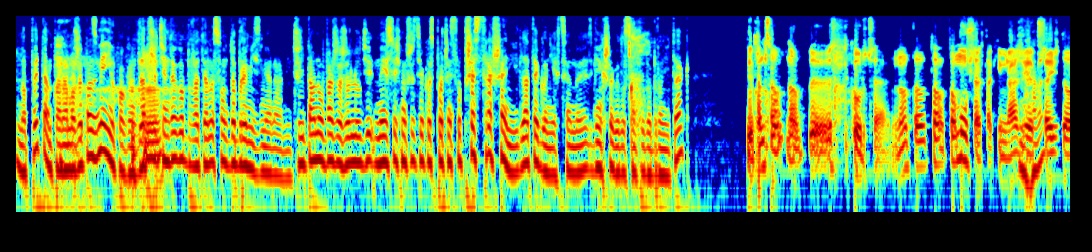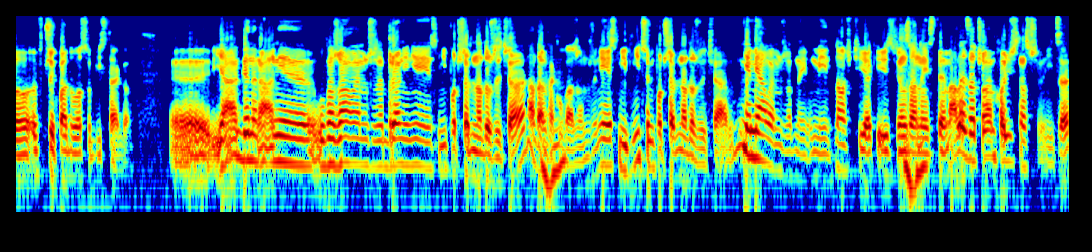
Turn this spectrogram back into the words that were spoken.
no pytam pana, może pan zmienił pogląd, dla Mhm. przeciętnego obywatela są dobrymi zmianami. Czyli pan uważa, że ludzie, my jesteśmy wszyscy jako społeczeństwo przestraszeni, dlatego nie chcemy większego dostępu do broni, tak? Wie pan co? No y, kurczę, no to, to, to muszę w takim razie Aha. przejść do przykładu osobistego. Y, Ja generalnie uważałem, że broń nie jest mi potrzebna do życia. Nadal tak uważam, że nie jest mi w niczym potrzebna do życia. Nie miałem żadnej umiejętności jakiejś związanej z tym, ale zacząłem chodzić na strzelnicę.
